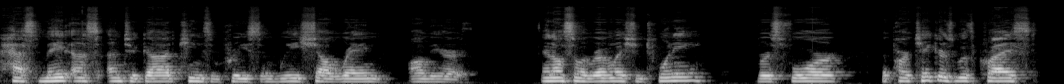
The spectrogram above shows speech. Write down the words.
hast made us unto God kings and priests, and we shall reign on the earth. And also in Revelation 20, verse 4, the partakers with Christ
